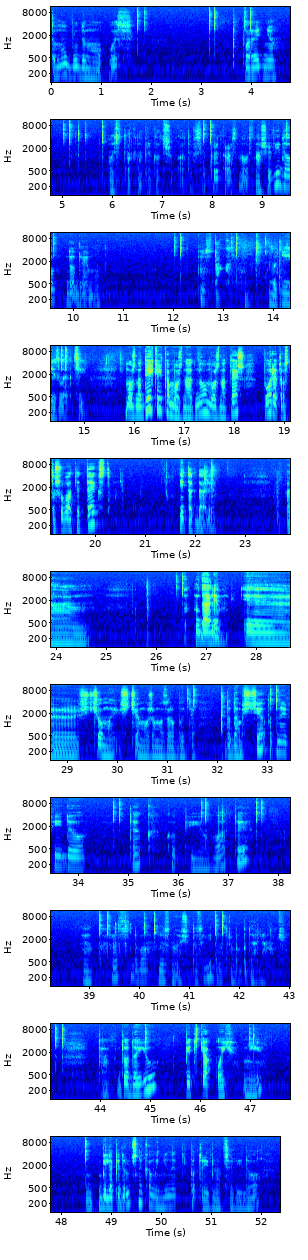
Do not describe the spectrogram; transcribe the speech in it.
Тому будемо ось попередньо ось так, наприклад, шукати. Все прекрасно. Ось наше відео додаємо. Ось так. З однієї з лекцій. Можна декілька, можна одну, можна теж поряд розташувати текст і так далі. Ем, Далі. Е, Що ми ще можемо зробити? Додам ще одне відео. Так, копіювати. Так, раз, два. Не знаю, що це за відео, треба додаю підтя. Ой, ні. Біля підручника мені не потрібно це відео.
